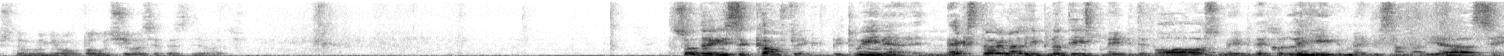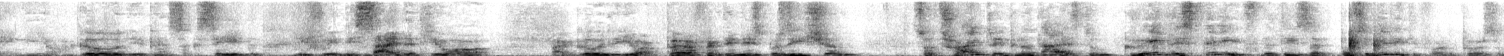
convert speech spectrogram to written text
чтобы у него получилось это сделать. So there is a conflict between a- an external hypnotist, maybe the boss, maybe the colleague, maybe somebody else saying you're good, you can succeed. If we decide that you are, are good, you are perfect in this position. So trying to hypnotize, to create the states that is a possibility for the person.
